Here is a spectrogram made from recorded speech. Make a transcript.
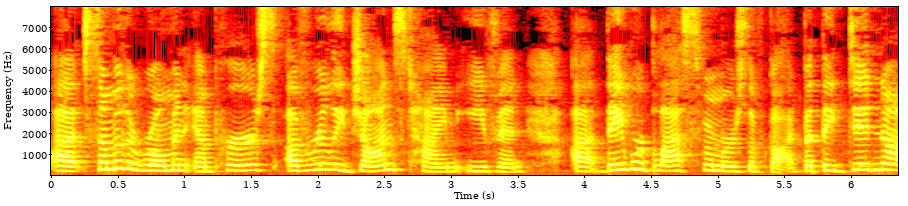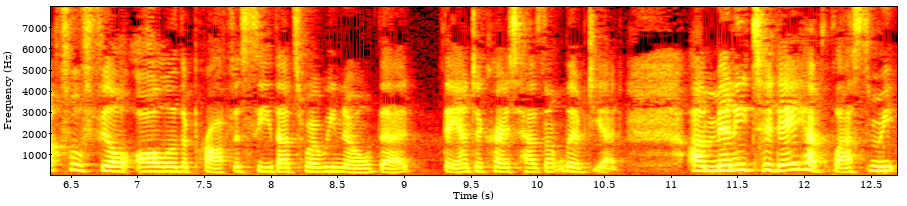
Uh, some of the roman emperors of really john's time even uh, they were blasphemers of god but they did not fulfill all of the prophecy. That's why we know that the Antichrist hasn't lived yet. Uh, many today have blasphemy,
